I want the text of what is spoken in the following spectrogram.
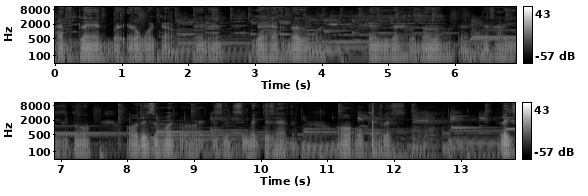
have a plan but it don't work out and then you gotta have another one. Then you gotta have another one. Then that's how you go oh this don't work. All right let's make this happen. Oh okay let's let's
